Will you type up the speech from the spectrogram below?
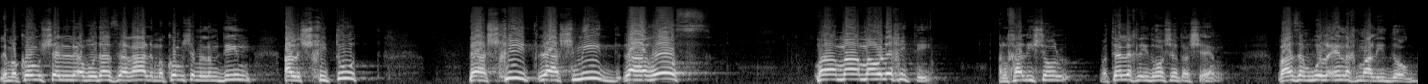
למקום של עבודה זרה, למקום שמלמדים על שחיתות, להשחית, להשמיד, להרוס. מה, מה, מה הולך איתי? הלכה לשאול, ותלך לדרוש את השם. ואז אמרו לה, אין לך מה לדאוג,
